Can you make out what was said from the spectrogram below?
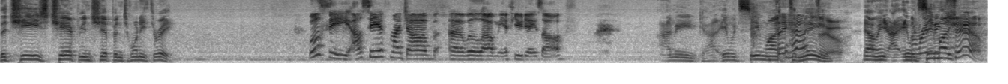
the Cheese Championship in 23? We'll see. I'll see if my job uh, will allow me a few days off. I mean, God, it would seem like they to me. To. Yeah, I mean, it would seem like champ.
